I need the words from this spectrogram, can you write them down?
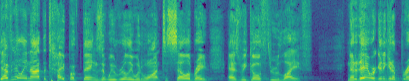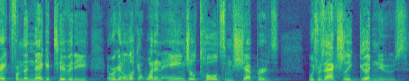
Definitely not the type of things that we really would want to celebrate as we go through life. Now, today we're going to get a break from the negativity and we're going to look at what an angel told some shepherds, which was actually good news.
